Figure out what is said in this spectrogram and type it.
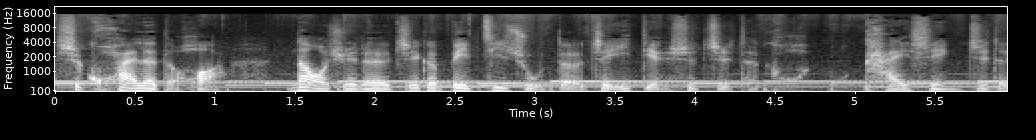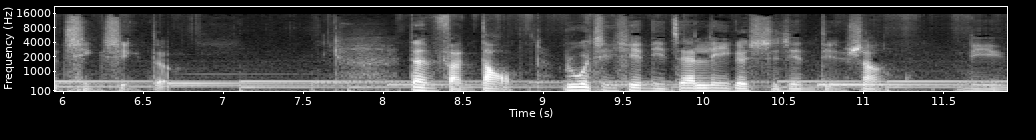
是快乐的话，那我觉得这个被记住的这一点是值得开心、值得庆幸的。但反倒，如果今天你在另一个时间点上，你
